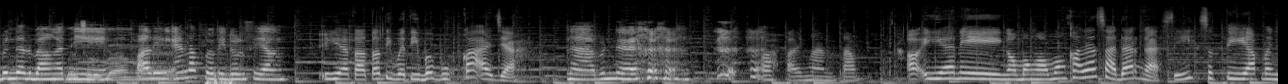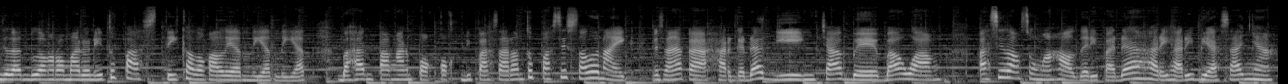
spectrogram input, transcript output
Bener banget Betul nih, banget. paling enak tuh tidur siang. Iya, Toto tiba-tiba buka aja. Nah bener. Wah, paling mantap. Oh iya nih, ngomong-ngomong kalian sadar nggak sih setiap menjelang bulan Ramadan itu pasti kalau kalian lihat-lihat bahan pangan pokok di pasaran tuh pasti selalu naik. Misalnya kayak harga daging, cabai, bawang, pasti langsung mahal daripada hari-hari biasanya.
